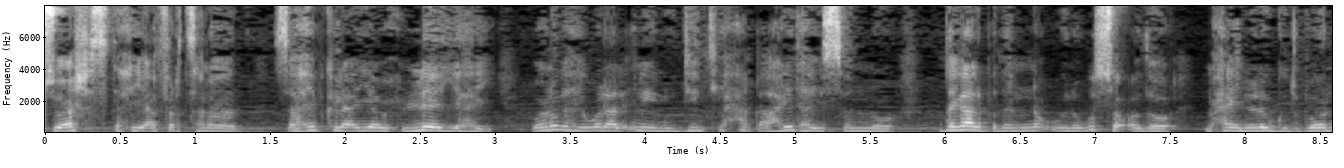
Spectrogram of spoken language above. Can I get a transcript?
Su'aasha saddex iyo afartanaad saaxiib kale ayaa wuxuu leeyahay waan ogahay walaal inaynu diintii xaq ahayd haysanno. Dagaal badanna uu inagu socdo maxaynala gudboon?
